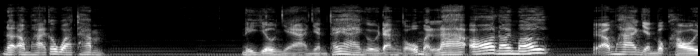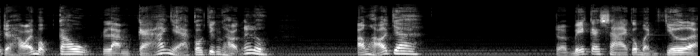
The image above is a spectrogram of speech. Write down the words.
Nên ông hai có qua thăm. Đi vô nhà nhìn thấy hai người đang ngủ mà la ó nói mớ. Ông hai nhìn một hồi rồi hỏi một câu Làm cả nhà cô chưng hẳn luôn. Ông hỏi chứ? Rồi biết cái sai của mình chưa?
